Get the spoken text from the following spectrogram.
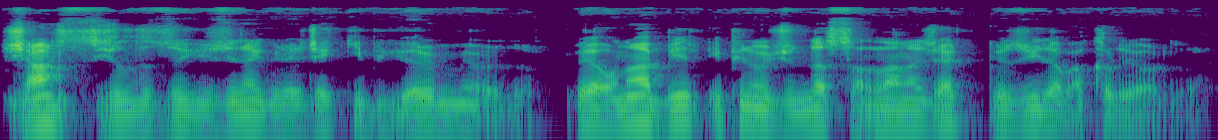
Şans yıldızı yüzüne gülecek gibi görünmüyordu ve ona bir ipin ucunda sallanacak gözüyle bakılıyordu.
